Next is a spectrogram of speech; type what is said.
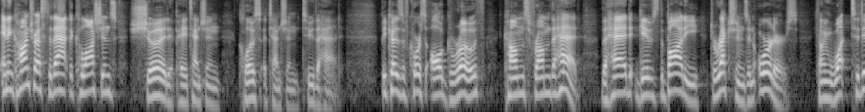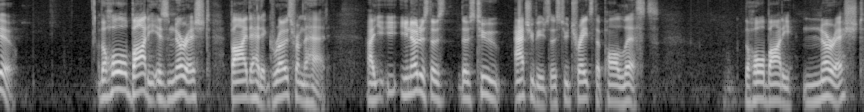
And in contrast to that, the Colossians should pay attention, close attention to the head. Because, of course, all growth comes from the head. The head gives the body directions and orders, telling what to do. The whole body is nourished by the head, it grows from the head. Uh, you, you notice those, those two attributes, those two traits that Paul lists the whole body nourished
